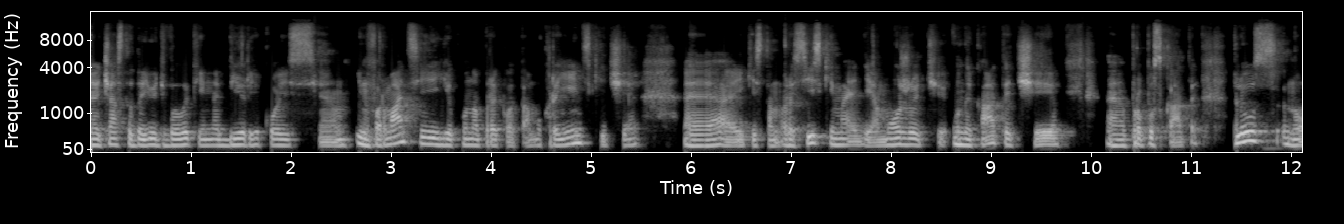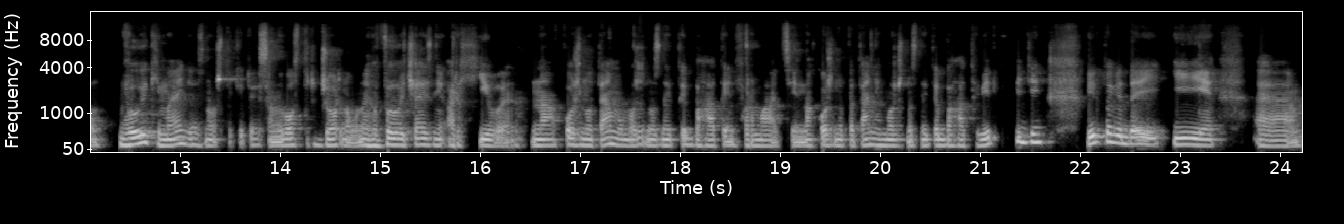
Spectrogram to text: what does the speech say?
е, часто дають великий набір якоїсь е, інформації, яку, наприклад, там українські чи е, якісь там російські медіа можуть уникати чи е, пропускати. Плюс ну великі медіа знову ж таки той самий Wall Street Journal, у них величезні архіви на кожну тему можна знайти багато інформації. На кожне питання можна знайти багато відповідей, відповідей, і е,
